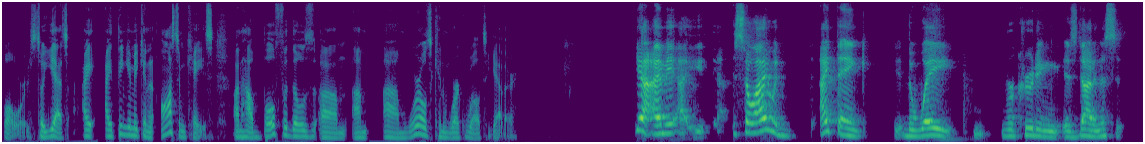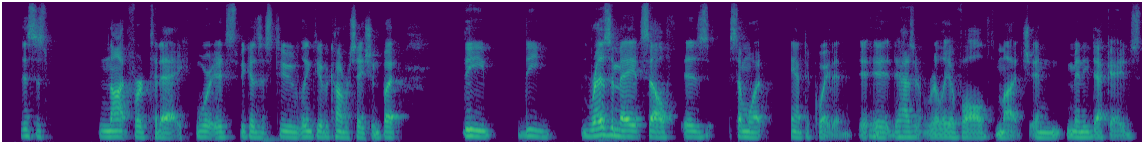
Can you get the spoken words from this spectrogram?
forward. So yes i, I think you're making an awesome case on how both of those um, um, um, worlds can work well together. Yeah i mean I, so i would i think the way recruiting is done and this this is not for today where it's because it's too lengthy of a conversation but the the resume itself is somewhat antiquated. It, mm-hmm. it, hasn't really evolved much in many decades.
